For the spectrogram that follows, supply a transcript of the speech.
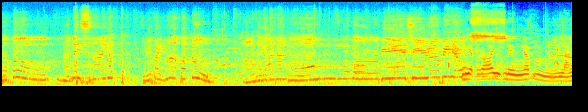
ประตูหนังเล่นซ้ายครับ เสียไปห้าประตูเอาเลยครับทางด้านของโดบีซีราบีเดียวเรียบร้อยอีกหนึ่งครับอืมหลัง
